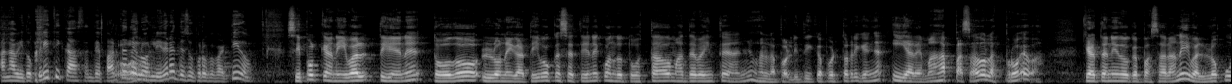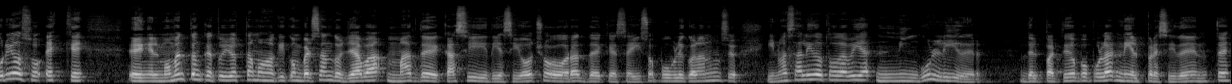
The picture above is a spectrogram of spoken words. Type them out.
han habido críticas de parte de Oh. los líderes de su propio partido. Sí, porque Aníbal tiene todo lo negativo que se tiene cuando tú has estado más de 20 años en la política puertorriqueña y además has pasado las pruebas que ha tenido que pasar Aníbal. Lo curioso es que en el momento en que tú y yo estamos aquí conversando, ya va más de casi 18 horas de que se hizo público el anuncio y no ha salido todavía ningún líder del Partido Popular, ni el presidente,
